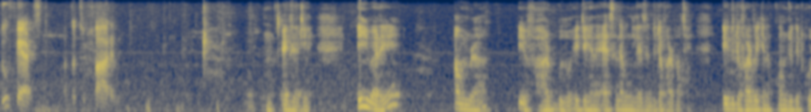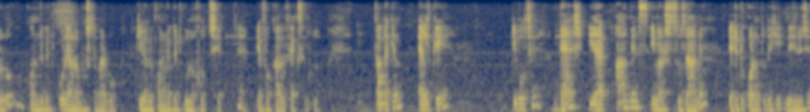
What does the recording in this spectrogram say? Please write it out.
ডু ফার্স্ট অর্থাৎ হচ্ছে ফারেন এক্স্যাক্টলি এইবারে আমরা এই ভার্বগুলো এই যেখানে অ্যাসেন এবং লেজেন দুটো ভার্ব আছে এই দুটো ভার্ব এখানে কনজুগেট করব কনজুগেট করে আমরা বুঝতে পারব কীভাবে কনজুগেটগুলো হচ্ছে হ্যাঁ এভোকাল ফ্যাক্সেলগুলো তাহলে দেখেন এল কে কি বলছে? ড্যাশ ইয়ার আবেন্স ইমার সুজামেন এটা একটু করেন তো দেখি নিজে নিজে।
